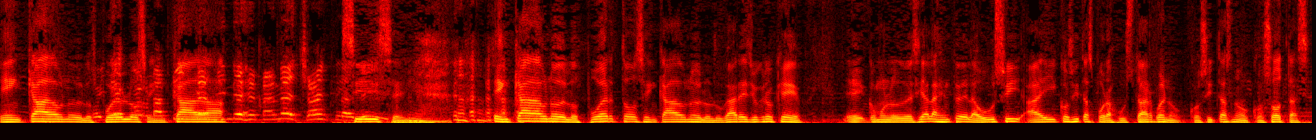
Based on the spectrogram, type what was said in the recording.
en cada uno de los pueblos, en cada... Sí, señor. En cada uno de los puertos, en cada uno de los lugares. Yo creo que, eh, como lo decía la gente de la UCI, hay cositas por ajustar. Bueno, cositas no, cosotas.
